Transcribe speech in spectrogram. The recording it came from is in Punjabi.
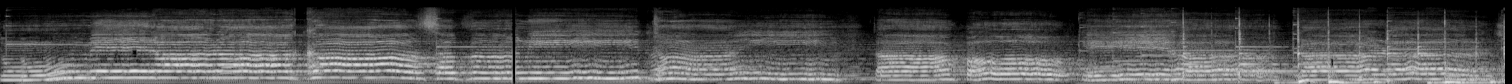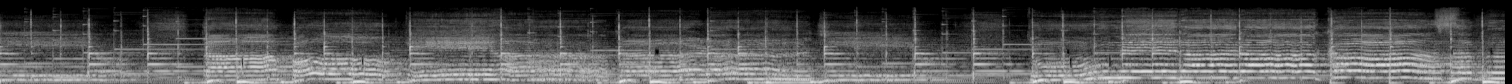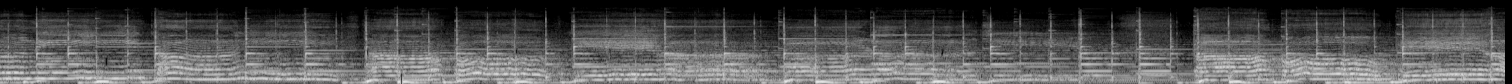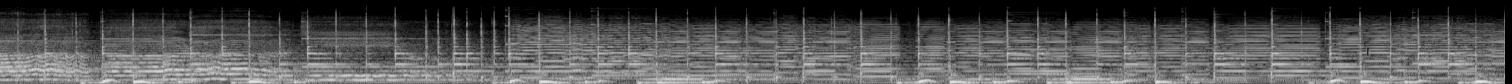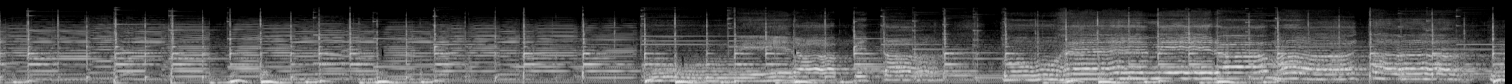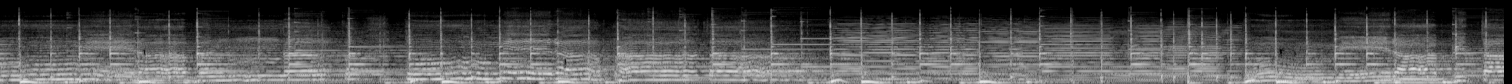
ਤੂੰ ਮੇਰਾ ਰਾਖਾ ਸਭਨੀ ਥਾਈ ਤਾਂ ਪੋ ਕੇ ਹਾ ਪ੍ਰਾਣ ਜੀਓ। ਤਾਂ up. ਮਾਤਾ ਤੂੰ ਹੈ ਮੇਰਾ ਮਾਤਾ ਤੂੰ ਮੇਰਾ ਬੰਦਪ ਤੂੰ ਮੇਰਾ ਪ੍ਰਾਤਾ ਤੂੰ ਮੇਰਾ ਪਿਤਾ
